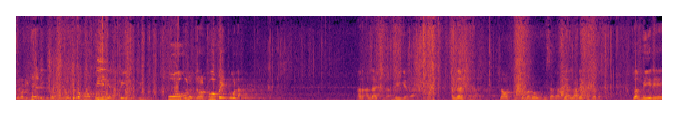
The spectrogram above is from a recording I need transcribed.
ကျွန်တော်ဒီထက်နေပြီးတော့ဒီလိုကျွန်တော်ဟောပေးနေတာပေးနေတာပေးနေတာပို့ဘူးလို့ကျွန်တော်တိုးပဲတိုးလာအဲ့ဒါအလ္လာဟ်ရှင်အမေးခဲ့ပါအလ္လာဟ်ရှင် နောက်သမတော်ဝီဇာကပြန်လာတဲ့ခါကျတော့သူကမေးတယ်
